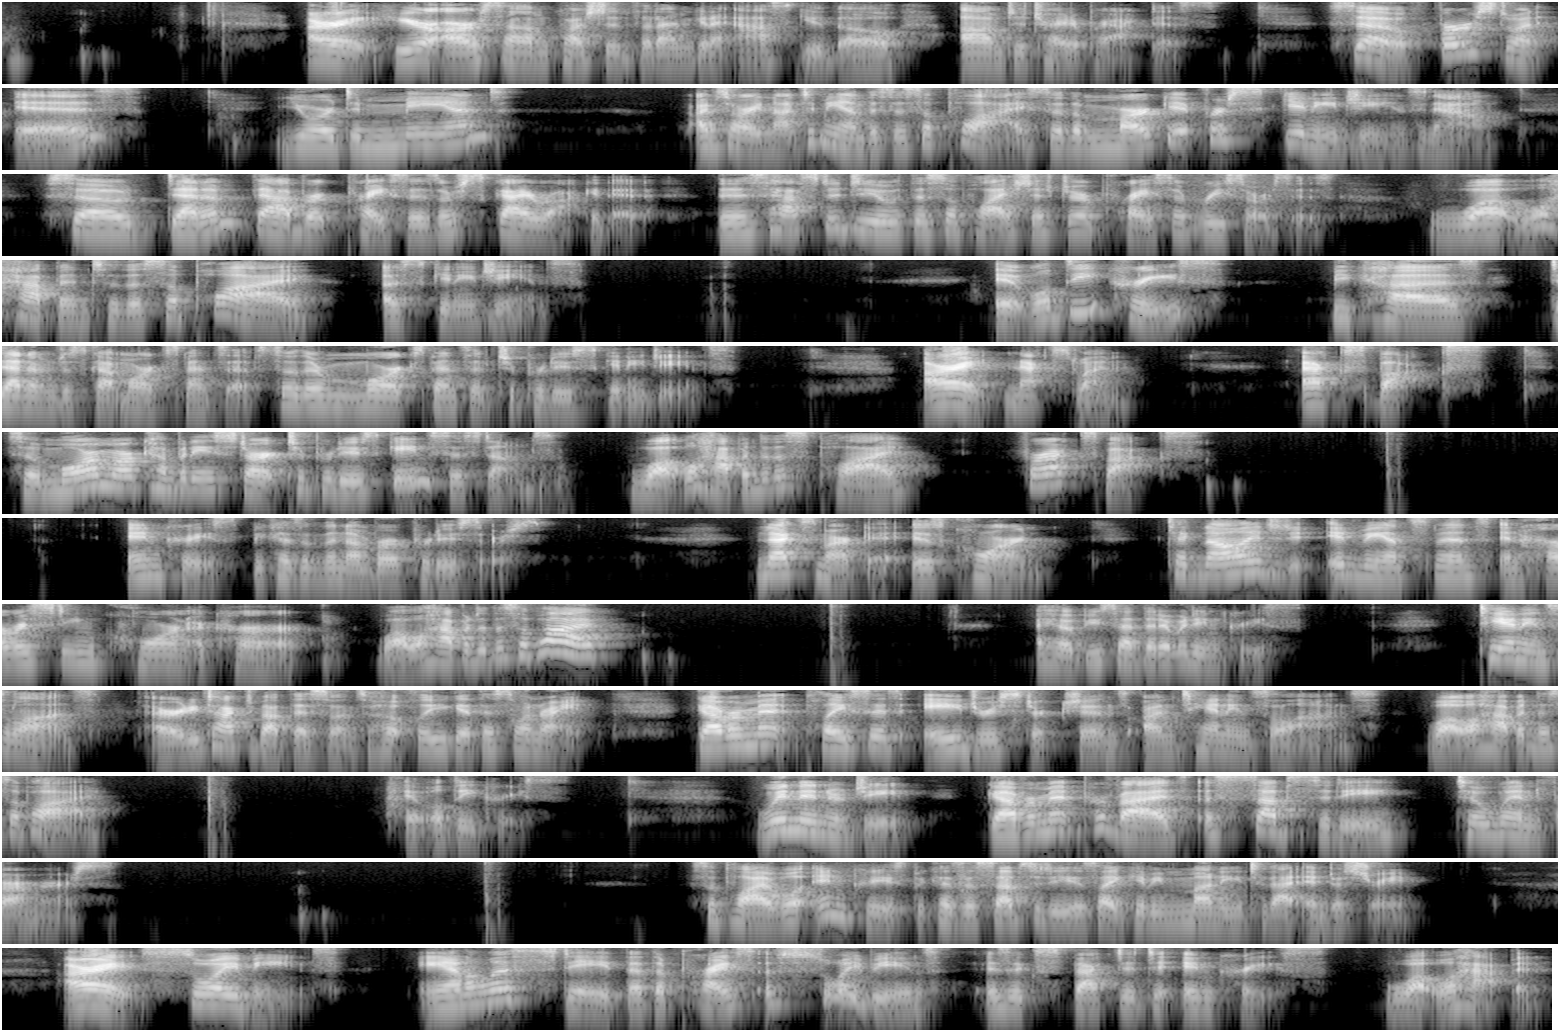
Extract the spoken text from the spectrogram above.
All right, here are some questions that I'm going to ask you though um, to try to practice. So, first one is your demand. I'm sorry, not demand, this is supply. So, the market for skinny jeans now. So denim fabric prices are skyrocketed. This has to do with the supply shifter price of resources. What will happen to the supply of skinny jeans? It will decrease because denim just got more expensive. So they're more expensive to produce skinny jeans. All right, next one Xbox. So more and more companies start to produce game systems. What will happen to the supply for Xbox? Increase because of the number of producers. Next market is corn. Technology advancements in harvesting corn occur. What will happen to the supply? I hope you said that it would increase. Tanning salons. I already talked about this one, so hopefully you get this one right. Government places age restrictions on tanning salons. What will happen to supply? It will decrease. Wind energy. Government provides a subsidy to wind farmers. Supply will increase because the subsidy is like giving money to that industry. All right, soybeans. Analysts state that the price of soybeans is expected to increase. What will happen?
